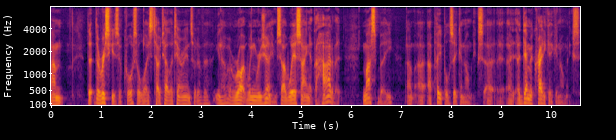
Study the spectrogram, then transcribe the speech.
Um, the, the risk is, of course, always totalitarian sort of a, you know, a right-wing regime. So we're saying at the heart of it must be um, a, a people's economics, a, a, a democratic economics,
